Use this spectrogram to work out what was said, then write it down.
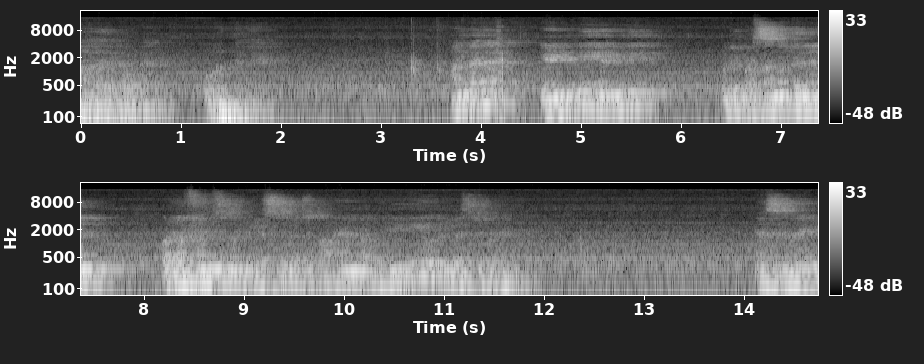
ആദരവോടെ ഓർക്കുകയാണ്. അങ്ങനെ എണ്ണി എണ്ണി ഒരു പ്രസംഗത്തിന് ഒരു റെഫറൻസ് ഒരു ലിസ്റ്റ് വെച്ച് പറയേണ്ട വലിയൊരു ലിസ്റ്റ് ഇവിടെയുണ്ട് ഞാൻ സിനിമയിൽ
